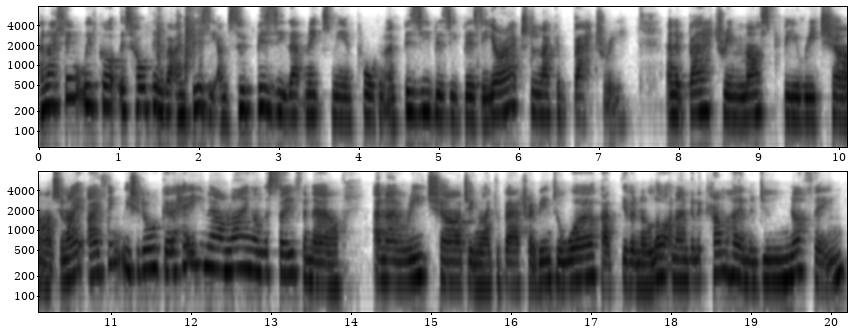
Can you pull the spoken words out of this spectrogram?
And I think we've got this whole thing about I'm busy, I'm so busy, that makes me important. I'm busy, busy, busy. You're actually like a battery, and a battery must be recharged. And I, I think we should all go, hey, you know, I'm lying on the sofa now and I'm recharging like a battery. I've been to work, I've given a lot, and I'm going to come home and do nothing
